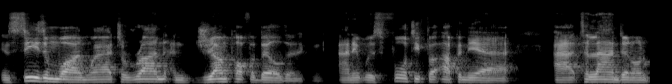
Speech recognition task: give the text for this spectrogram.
in season one where I had to run and jump off a building, and it was 40 foot up in the air. Uh, to land on,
